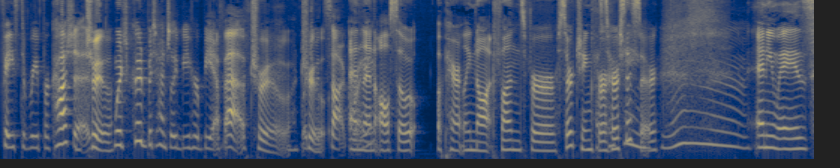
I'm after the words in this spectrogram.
face the repercussions. True. Which could potentially be her BFF. True, true. suck, and then also apparently not funds for searching for her searching. sister. Anyways,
